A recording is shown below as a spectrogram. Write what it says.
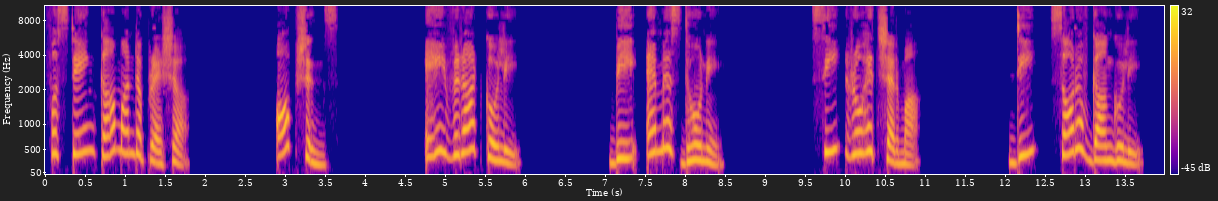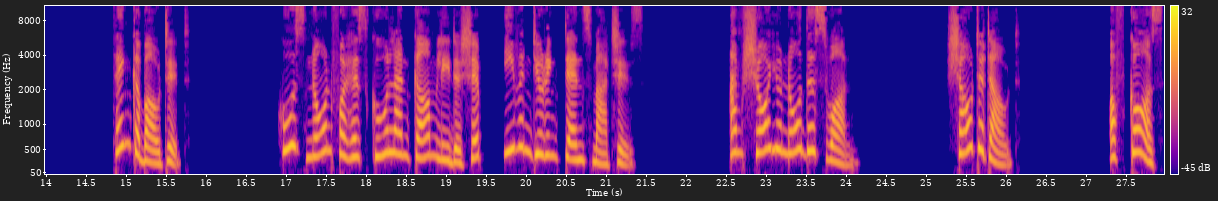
for staying calm under pressure? Options A. Virat Kohli B. M.S. Dhoni C. Rohit Sharma D. Sourav Ganguly Think about it. Who's known for his cool and calm leadership even during tense matches? I'm sure you know this one. Shout it out. Of course,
